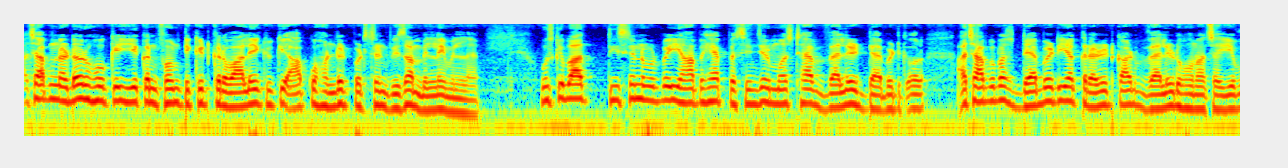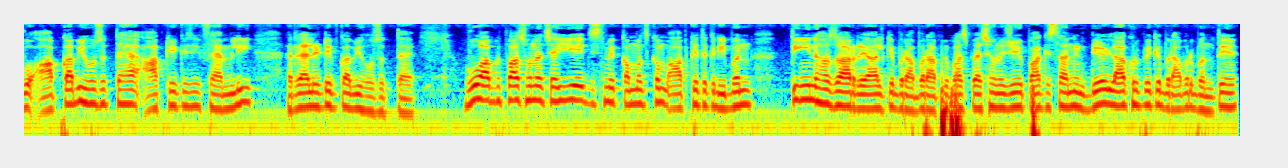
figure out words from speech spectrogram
अच्छा आप नडर डर हो कि ये कन्फर्म टिकट करवा लें, क्योंकि आपको हंड्रेड परसेंट वीज़ा मिलने ही मिलना है। उसके बाद तीसरे नंबर पे यहाँ पे है passenger must have valid debit और अच्छा आपके पास डेबिट या क्रेडिट कार्ड वैलिड होना चाहिए। वो आपका भी हो सकता है, आपके किसी फैमिली, रिलेटिव का भी हो सकता है। वो आपके पास होना चाहिए जिसमें कम अज़ कम आपके तकरीबन तीन हज़ार रियाल के बराबर आपके पास पैसे होने चाहिए। पाकिस्तानी डेढ़ लाख रुपए के बराबर बनते हैं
